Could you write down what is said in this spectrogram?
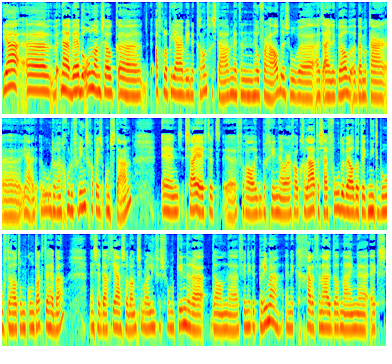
Ja, uh, we, nou, we hebben onlangs ook uh, afgelopen jaar in de krant gestaan met een heel verhaal. Dus hoe we uiteindelijk wel bij elkaar, uh, ja, hoe er een goede vriendschap is ontstaan. En zij heeft het vooral in het begin heel erg ook gelaten. Zij voelde wel dat ik niet de behoefte had om contact te hebben. En zij dacht, ja, zolang ze maar lief is voor mijn kinderen, dan vind ik het prima. En ik ga ervan uit dat mijn ex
